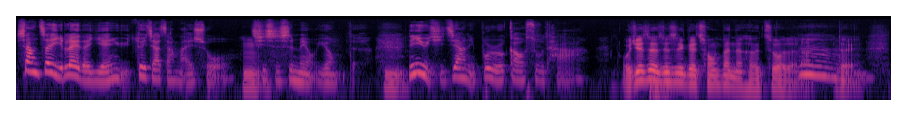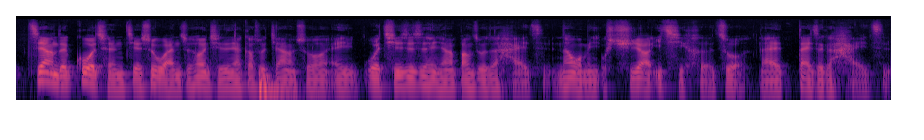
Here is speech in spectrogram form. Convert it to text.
像这一类的言语对家长来说其实是没有用的。嗯，你与其这样，你不如告诉他。我觉得这就是一个充分的合作的了。嗯，对，这样的过程结束完之后，其实你要告诉家长说：“哎，我其实是很想要帮助这孩子，那我们需要一起合作来带这个孩子。”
